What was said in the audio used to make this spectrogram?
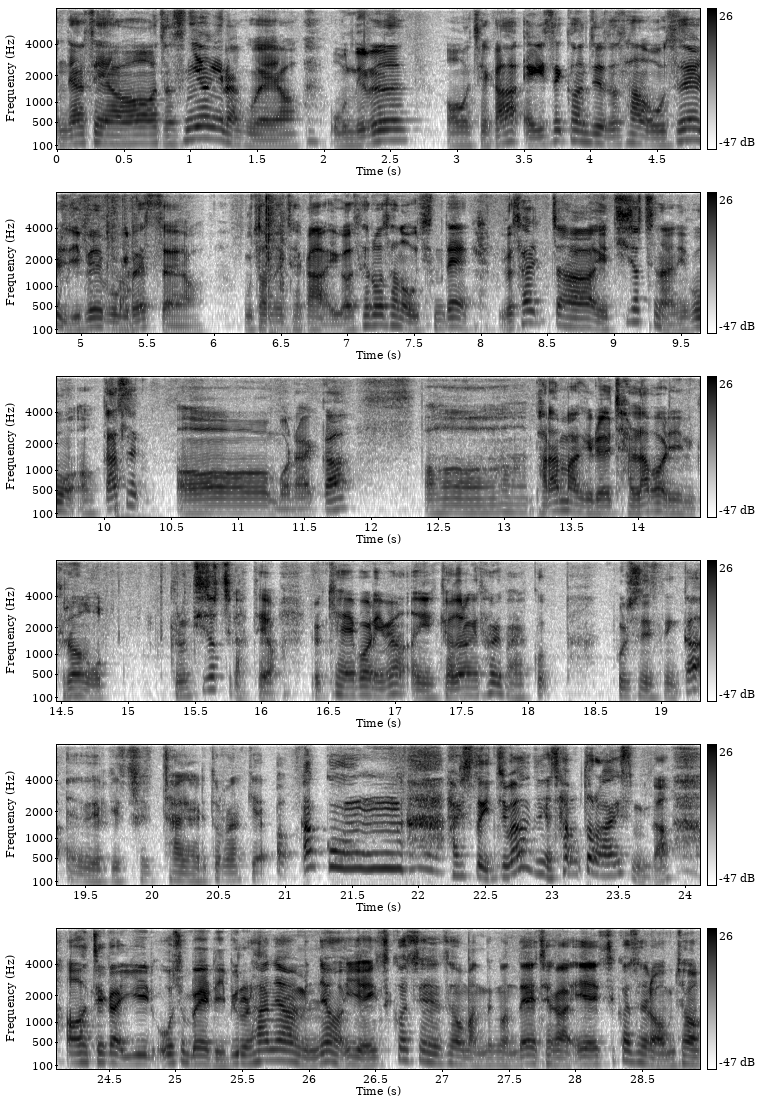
안녕하세요. 저 승영이라고 해요. 오늘은 어, 제가 에이세컨즈에서 산 옷을 리뷰해보기로 했어요. 우선은 제가 이거 새로 산 옷인데 이거 살짝 이 티셔츠는 아니고 어, 가스 어 뭐랄까 어 바람막이를 잘라버리는 그런 옷 그런 티셔츠 같아요. 이렇게 해버리면 이 겨드랑이 털이 밝고 볼 수 있으니까 이렇게 잘 가리도록 할게요. 어, 까꿍 할 수도 있지만 그냥 참도록 하겠습니다. 어 제가 이 옷을 왜 리뷰를 하냐면요, 이 에이스커슨에서 만든 건데 제가 이 에이스커슨을 엄청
